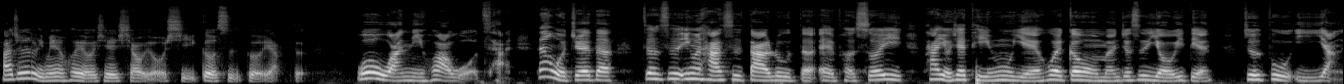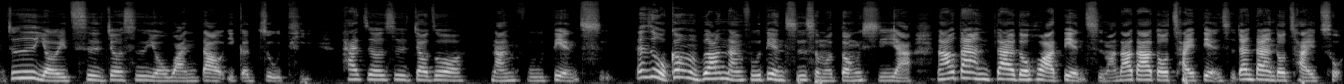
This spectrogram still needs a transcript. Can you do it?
它就是里面会有一些小游戏，各式各样的。我有玩你画我猜，但我觉得就是因为它是大陆的 app，所以它有些题目也会跟我们就是有一点就是不一样。就是有一次就是有玩到一个主题，它就是叫做南孚电池。但是我根本不知道南孚电池是什么东西呀、然后当然大家都画电池嘛，然后大家都猜电池，但当然都猜错。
